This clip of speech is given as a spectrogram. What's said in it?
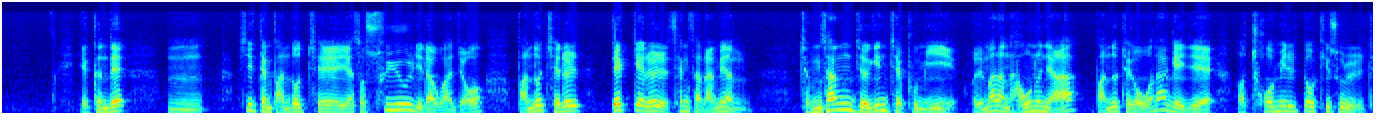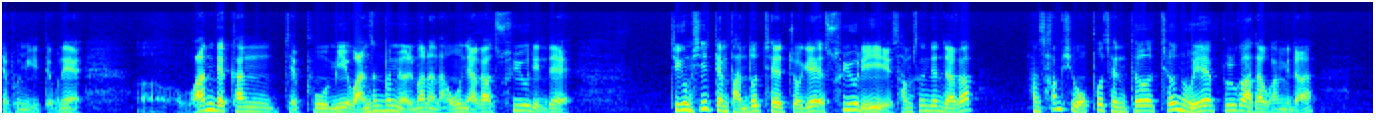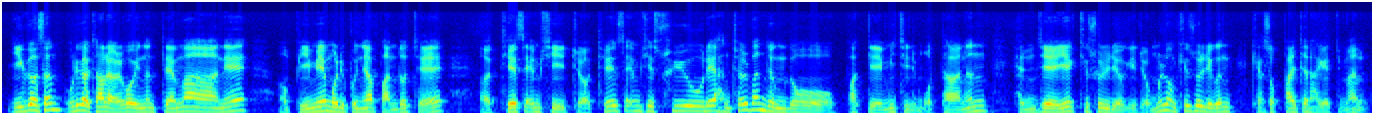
예컨대 음, 시스템 반도체에서 수율이라고 하죠. 반도체를 100개를 생산하면 정상적인 제품이 얼마나 나오느냐 반도체가 워낙에 이제 어, 초밀도 기술 제품이기 때문에 어, 완벽한 제품이 완성품이 얼마나 나오냐가 수율인데 지금 시스템 반도체 쪽에 수율이 삼성전자가 한 35% 전후에 불과하다고 합니다. 이것은 우리가 잘 알고 있는 대만의 어, 비메모리 분야 반도체 어, TSMC 있죠. TSMC 수율의 한 절반 정도밖에 미치지 못하는 현재의 기술력이죠. 물론 기술력은 계속 발전하겠지만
